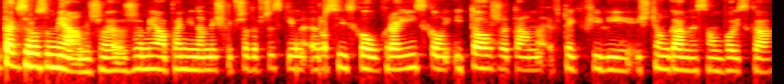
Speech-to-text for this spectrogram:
tak zrozumiałam, że, że miała Pani na myśli przede wszystkim rosyjsko-ukraińską i to, że tam w tej chwili ściągane są wojska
